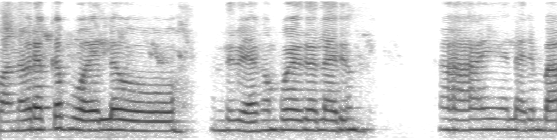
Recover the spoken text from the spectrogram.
വന്നവരൊക്കെ പോയല്ലോ. എന്ത് വേഗം പോയത് എല്ലാരും? ഹായ് എല്ലാരും ബാ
